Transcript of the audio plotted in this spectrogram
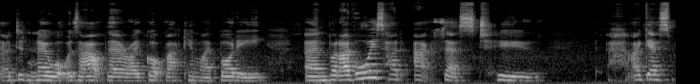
I I didn't know what was out there. I got back in my body, um, but I've always had access to I guess,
